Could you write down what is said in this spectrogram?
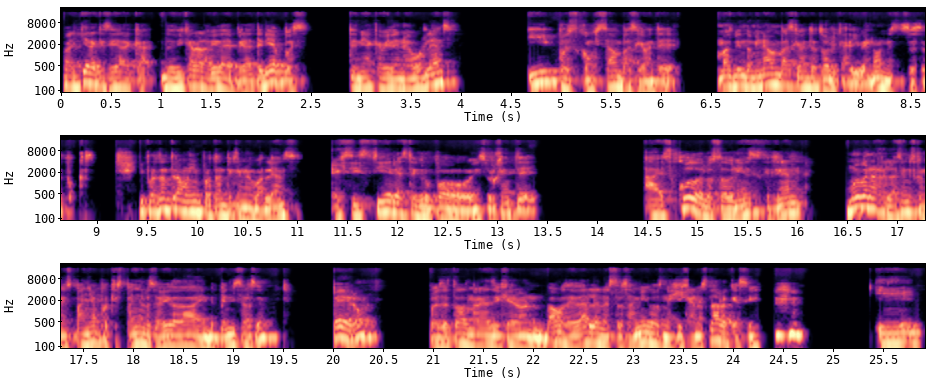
cualquiera que se dedicara a la vida de piratería pues tenía cabida en Nueva Orleans y pues conquistaban básicamente, más bien dominaban básicamente todo el Caribe, ¿no? En estas épocas. Y por tanto era muy importante que en Nueva Orleans existiera este grupo insurgente a escudo de los estadounidenses que tenían muy buenas relaciones con España porque España los ayudado a independizarse, pero pues de todas maneras dijeron, vamos a darle a nuestros amigos mexicanos, claro que sí. y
